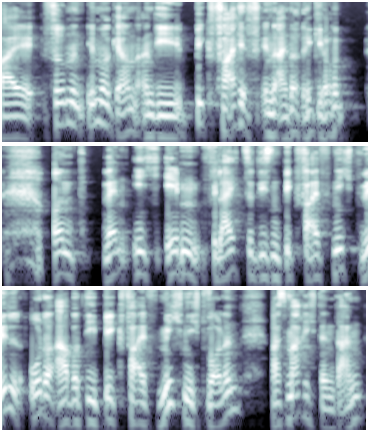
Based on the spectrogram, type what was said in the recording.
bei Firmen immer gern an die Big Five in einer Region. Und wenn ich eben vielleicht zu diesen Big Five nicht will oder aber die Big Five mich nicht wollen, was mache ich denn dann?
